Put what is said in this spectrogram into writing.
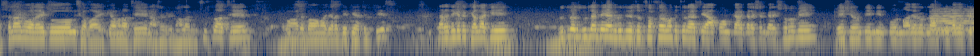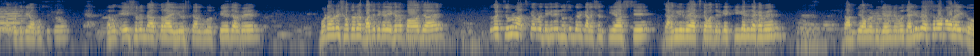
আসসালামু আলাইকুম, সবাই কেমন আছেন? আশা করি ভালো আছেন, সুস্থ আছেন। এবং আমাদের বাবা মা যারা বেঁচে আছেন প্লিজ তারা দিকে একটু খেয়াল রাখি। রুদ্রজ গুড লাইফে আমি রুদ্রজ সবসময়ের মতো চলে আসছি আপন কার কালেকশন গাড়ির শোরুমে এই শোরুমটি মিরপুর, মাজার রোড লালপুরি বাজার অপোজিটে অবস্থিত। এবং এই শোরুমে আপনারা ইউজ কারগুলো পেয়ে যাবেন। মোটামুটি সব ধরনের বাজেটের গাড়ি এখানে পাওয়া যায়। তো এবার চলুন, আজকে আমরা দেখে নতুন করে কালেকশন কি আসছে। জাহাঙ্গীর ভাই আজকে আমাদেরকে কি গাড়ি দেখাবেন? দামটি আমরা একটু জেনে নেব। জাহাঙ্গীর ভাই আসসালামু আলাইকুম।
